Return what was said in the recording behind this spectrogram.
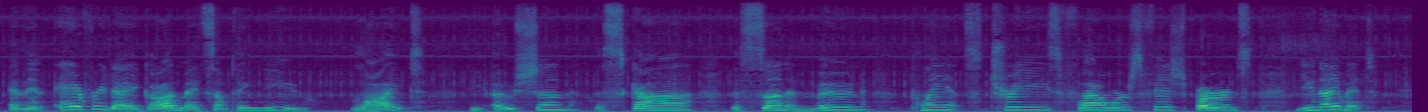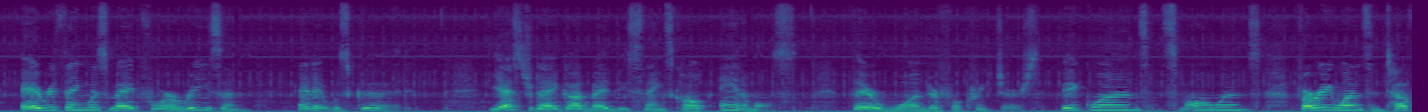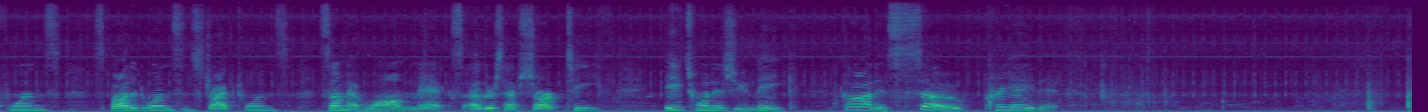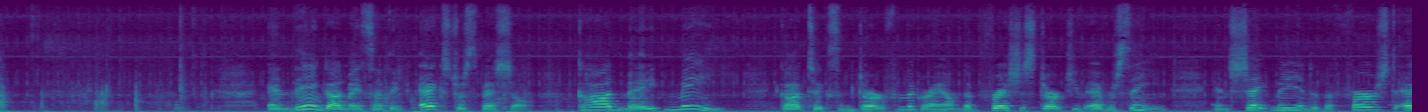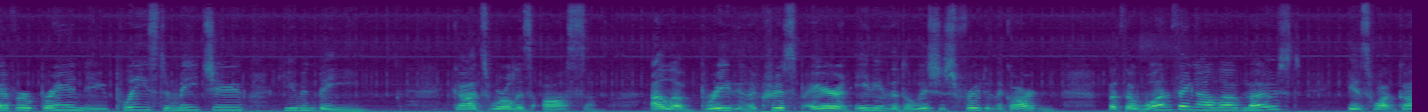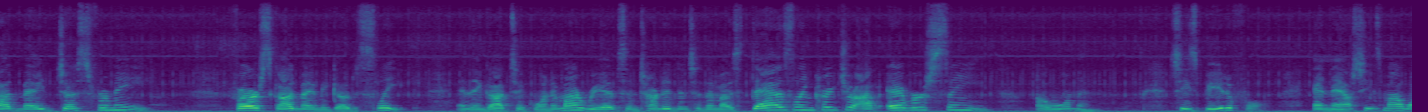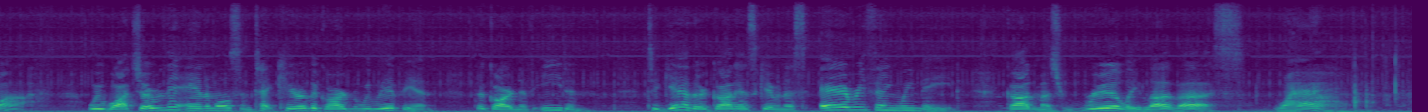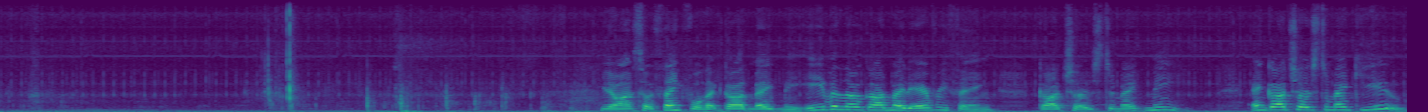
and then every day God made something new light, the ocean, the sky, the sun and moon, plants, trees, flowers, fish, birds, you name it. Everything was made for a reason and it was good. Yesterday, God made these things called animals. They're wonderful creatures big ones and small ones, furry ones and tough ones, spotted ones and striped ones. Some have long necks, others have sharp teeth. Each one is unique. God is so creative. And then God made something extra special. God made me. God took some dirt from the ground, the freshest dirt you've ever seen, and shaped me into the first ever brand new, pleased to meet you human being. God's world is awesome. I love breathing the crisp air and eating the delicious fruit in the garden. But the one thing I love most is what God made just for me. First, God made me go to sleep. And then God took one of my ribs and turned it into the most dazzling creature I've ever seen a woman. She's beautiful, and now she's my wife. We watch over the animals and take care of the garden we live in, the Garden of Eden. Together, God has given us everything we need. God must really love us. Wow. You know, I'm so thankful that God made me. Even though God made everything, God chose to make me. And God chose to make you.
